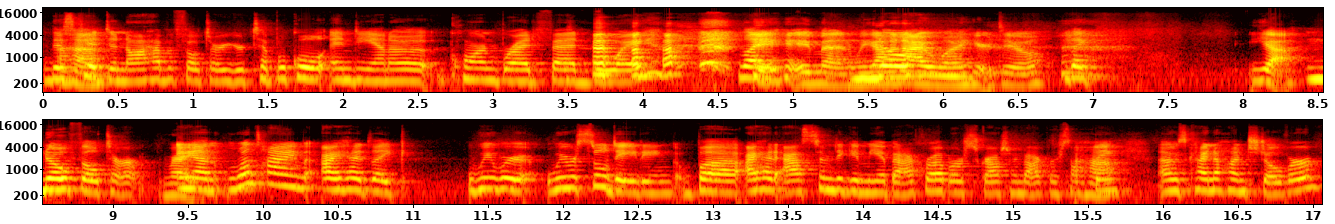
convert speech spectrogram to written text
this Uh-huh. kid did not have a filter. Your typical Indiana cornbread fed boy. like amen. We got no- an Iowa here too. like Yeah. no filter. Right. And one time I had like we were we were still dating, but I had asked him to give me a back rub or scratch my back or something. Uh-huh. I was kind of hunched over,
